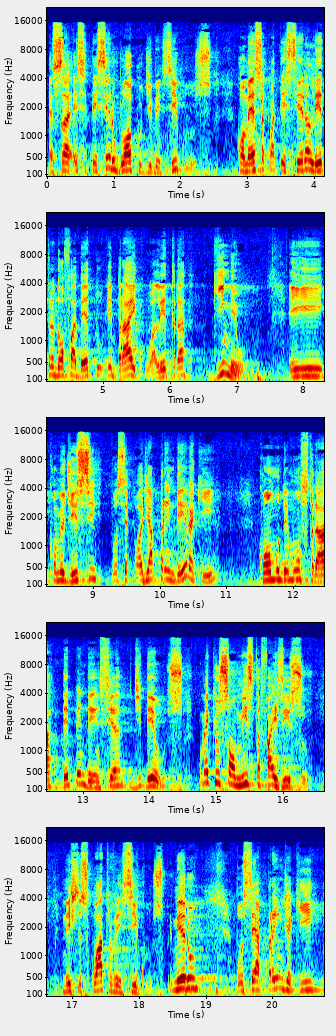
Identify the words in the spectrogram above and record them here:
Essa, esse terceiro bloco de versículos começa com a terceira letra do alfabeto hebraico, a letra Gimel. E, como eu disse, você pode aprender aqui como demonstrar dependência de Deus. Como é que o salmista faz isso? Nestes quatro versículos. Primeiro, você aprende aqui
